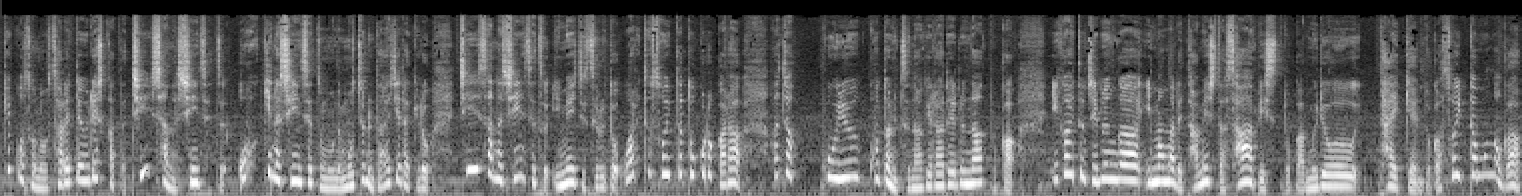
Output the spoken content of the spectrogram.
結構そのされて嬉しかった小さな親切大きな親切もねもちろん大事だけど小さな親切をイメージすると割とそういったところからあじゃあこういうことにつなげられるなとか意外と自分が今まで試したサービスとか無料体験とかそういったものが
